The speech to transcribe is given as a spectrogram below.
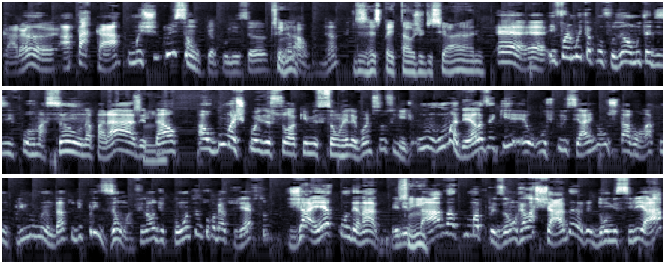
cara atacar uma instituição, que é a Polícia Federal, Sim. né? Desrespeitar o judiciário. É, é. E foi muita confusão, muita desinformação na parada Sim. e tal. Algumas coisas só que me são relevantes são o seguinte: um, uma delas é que os policiais não estavam lá cumprindo um mandato de prisão. Afinal de contas, o Roberto Jefferson já é condenado. Ele estava com uma prisão relaxada, domiciliar,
